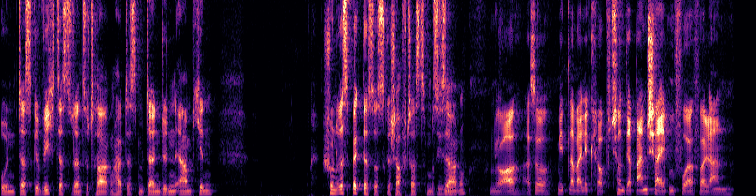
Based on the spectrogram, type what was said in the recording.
und das Gewicht, das du dann zu tragen hattest mit deinen dünnen Ärmchen. Schon Respekt, dass du es geschafft hast, muss ich sagen. Ja, also mittlerweile klopft schon der Bandscheibenvorfall an.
